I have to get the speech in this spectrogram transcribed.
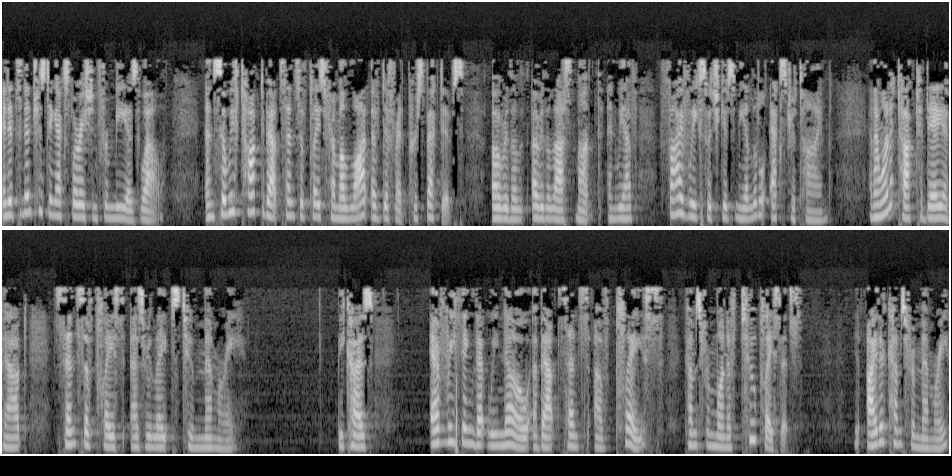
And it's an interesting exploration for me as well. And so we've talked about sense of place from a lot of different perspectives over the, over the last month. And we have five weeks, which gives me a little extra time. And I want to talk today about sense of place as relates to memory. Because everything that we know about sense of place comes from one of two places. It either comes from memory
